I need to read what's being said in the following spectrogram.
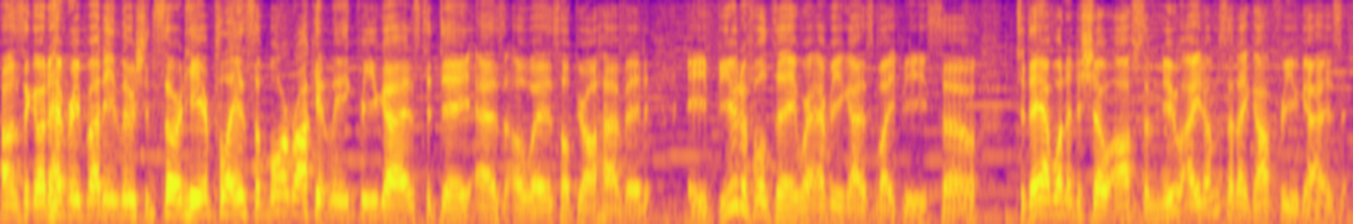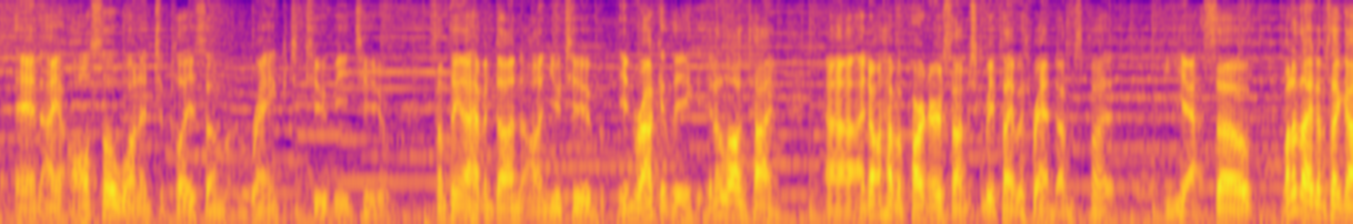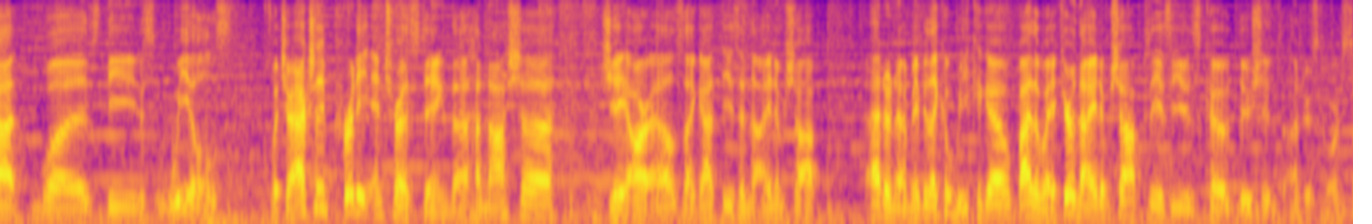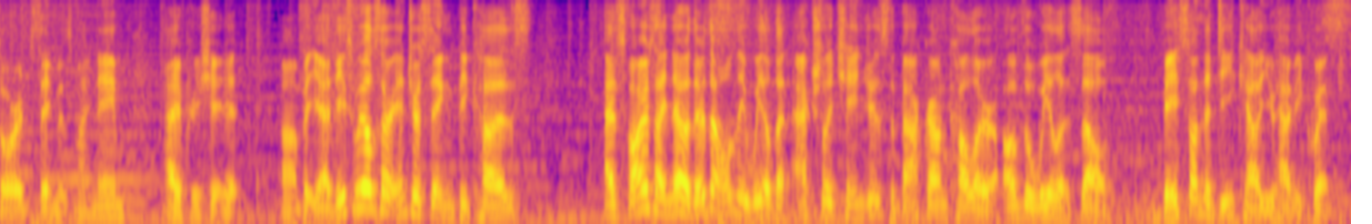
How's it going everybody? Lucian Sword here playing some more Rocket League for you guys today as always. Hope you're all having a beautiful day wherever you guys might be. So today I wanted to show off some new items that I got for you guys and I also wanted to play some ranked 2v2. Something I haven't done on YouTube in Rocket League in a long time. Uh, I don't have a partner so I'm just going to be playing with randoms but yeah. So one of the items I got was these wheels which are actually pretty interesting. The Hanasha JRLs, I got these in the item shop, I don't know, maybe like a week ago. By the way, if you're in the item shop, please use code Lucians underscore sword, same as my name. I appreciate it. Uh, but yeah, these wheels are interesting because, as far as I know, they're the only wheel that actually changes the background color of the wheel itself based on the decal you have equipped.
